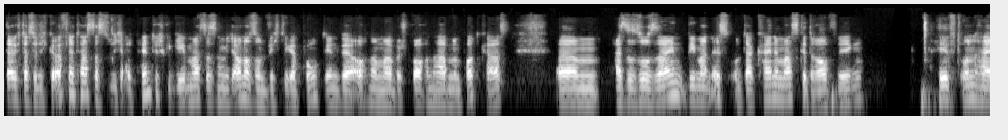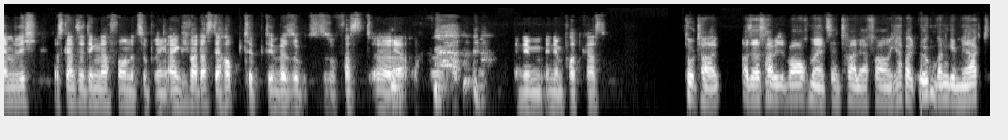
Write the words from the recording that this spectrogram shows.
dadurch, dass du dich geöffnet hast, dass du dich authentisch gegeben hast, das ist nämlich auch noch so ein wichtiger Punkt, den wir auch nochmal besprochen haben im Podcast. Ähm, also so sein, wie man ist und da keine Maske drauflegen, hilft unheimlich, das ganze Ding nach vorne zu bringen. Eigentlich war das der Haupttipp, den wir so, so fast äh, ja. in, dem, in dem Podcast. Total. Also das habe ich aber auch meine zentrale Erfahrung. Ich habe halt irgendwann gemerkt,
